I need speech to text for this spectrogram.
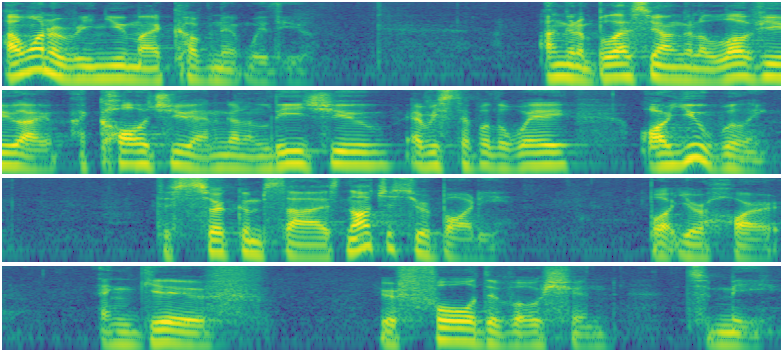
I want to renew my covenant with you. I'm going to bless you. I'm going to love you. I, I called you. And I'm going to lead you every step of the way. Are you willing to circumcise not just your body, but your heart and give your full devotion to me.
